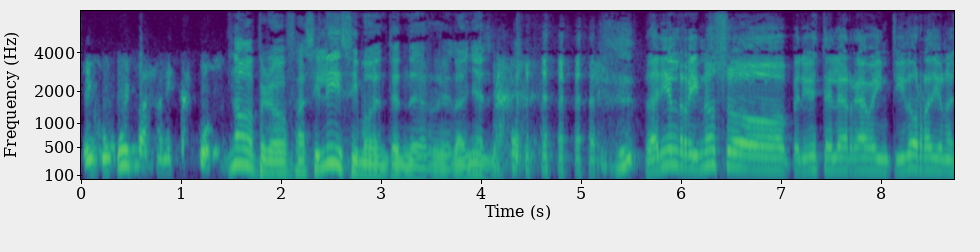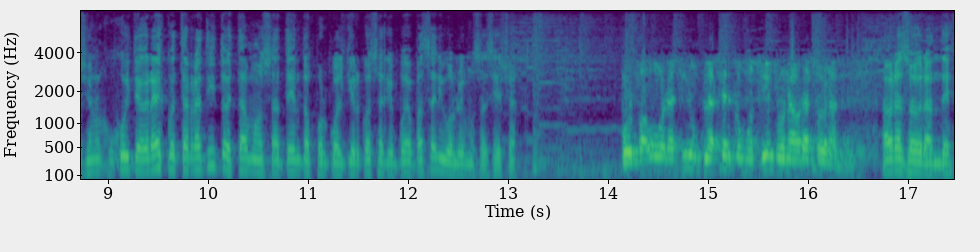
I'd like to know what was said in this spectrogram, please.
en Jujuy pasan estas cosas. No, pero facilísimo de entender, Daniel. Daniel Reynoso, periodista del RA22, Radio Nacional Jujuy, te agradezco este ratito, estamos atentos por cualquier cosa que pueda pasar y volvemos hacia allá. Por favor, ha sido un placer como siempre, un abrazo grande. Abrazo grande.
